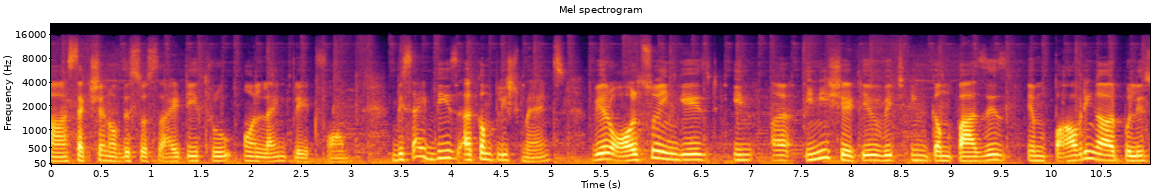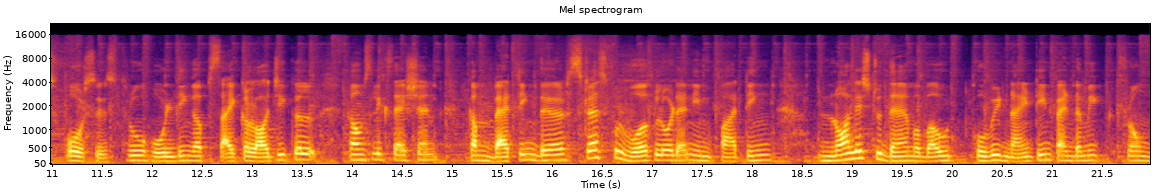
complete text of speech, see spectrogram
uh, section of the society through online platform. Beside these accomplishments, we are also engaged in an initiative which encompasses empowering our police forces through holding up psychological counseling session, combating their stressful workload and imparting knowledge to them about COVID-19 pandemic from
